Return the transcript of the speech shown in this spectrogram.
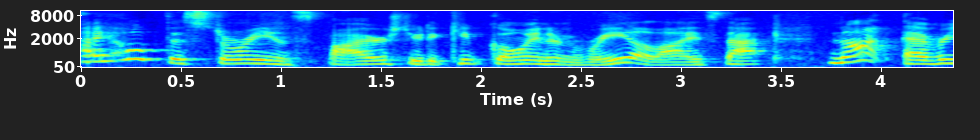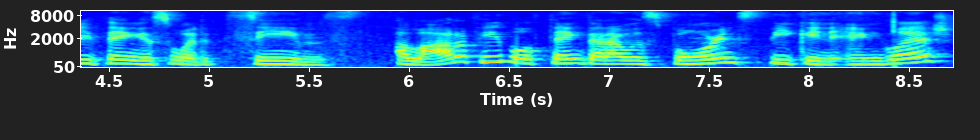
I hope this story inspires you to keep going and realize that not everything is what it seems. A lot of people think that I was born speaking English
